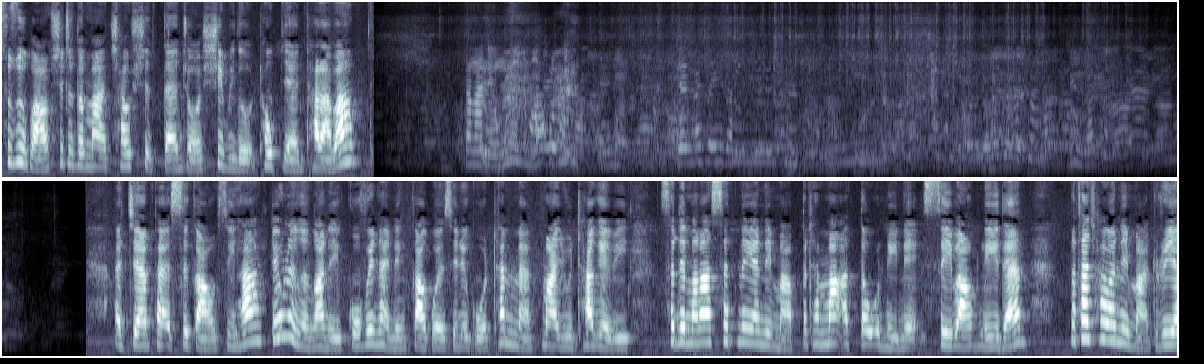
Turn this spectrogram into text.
စုစုပေါင်း8.68တန်းကျော်ရှိပြီလို့ထုတ်ပြန်ထားတာပါ အကြမ်းဖက်စစ်ကောင်စီဟာတရုတ်နိုင်ငံကနေ COVID-19 ကာကွယ်ဆေးတွေကိုထပ်မံမှာယူထားခဲ့ပြီးစက်တင်ဘာလ12ရက်နေ့မှာပထမအတုပ်အနေနဲ့ဆေးပေါင်း၄တန်း2006ရက်နေ့မှာဒုတိယ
